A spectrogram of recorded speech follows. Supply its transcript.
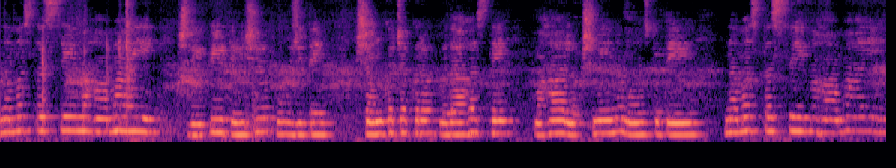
नमस्तस्य महामाये. श्रीपीठे शिरपूजिते शंखचक्र गदाहस्ते महालक्ष्मी नमस्तुते। नमस्तस्ये महामाये।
